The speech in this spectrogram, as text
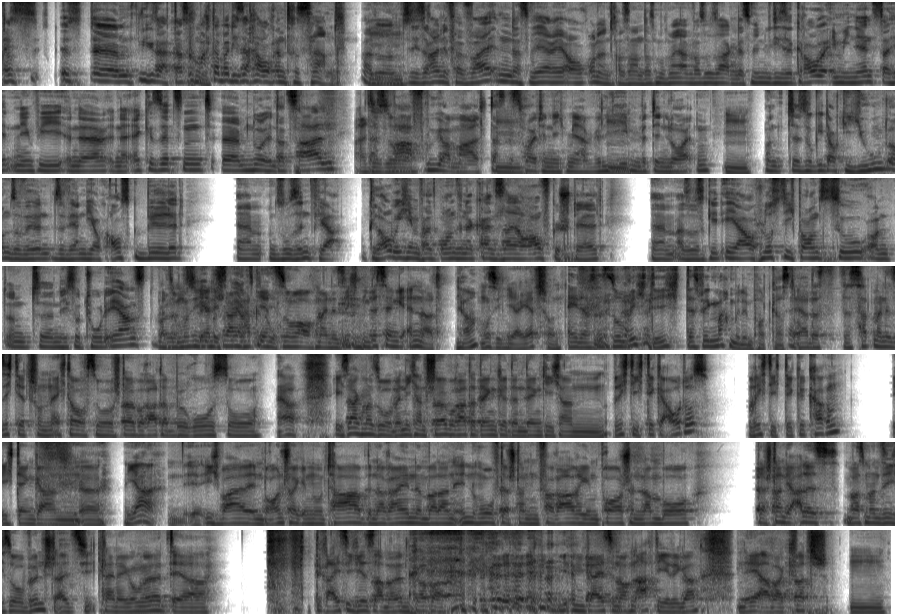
Das ist, ähm, wie gesagt, das macht aber die Sache auch interessant. Also Mhm. sie reine Verwalten, das wäre ja auch uninteressant, das muss man ja einfach so sagen. Deswegen diese graue Eminenz da hinten irgendwie in der, in der Ecke sitzend, ähm, nur hinter Zahlen, Also das so- war früher mal. Das Mhm. ist heute nicht mehr. Wir leben mit den Leuten mhm. und äh, so geht auch die Jugend um, so werden, so werden die auch ausgebildet. Ähm, und so sind wir, glaube ich, jedenfalls bei uns in der Kanzlei auch aufgestellt. Ähm, also es geht eher auch lustig bei uns zu und, und äh, nicht so todernst. weil also das muss ich ehrlich sagen, hat jetzt so auch meine Sicht ein bisschen geändert. Ja? Muss ich ja jetzt schon. Ey, das ist so wichtig, deswegen machen wir den Podcast doch. Ja, das, das hat meine Sicht jetzt schon echt auf so Steuerberaterbüros so, ja, ich sag mal so, wenn ich an Steuerberater denke, dann denke ich an richtig dicke Autos, richtig dicke Karren. Ich denke an, äh, ja, ich war in Braunschweig im Notar, bin da rein, dann war da ein Innenhof, da stand ein Ferrari, ein Porsche, ein Lambo. Da stand ja alles, was man sich so wünscht als kleiner Junge, der 30 ist, aber im Körper, im, im Geiste noch ein Achtjähriger. Nee, aber Quatsch. Hm.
